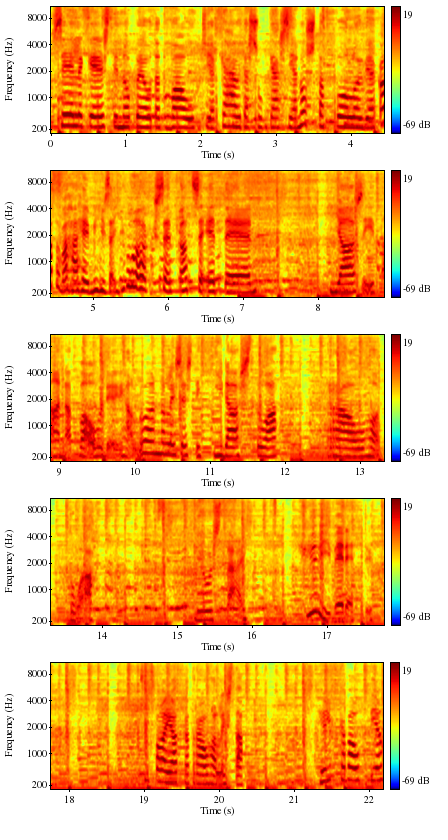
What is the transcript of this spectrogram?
Selkeästi nopeutat vauhtia, käytä sun käsiä, nosta polvia, kato vähän hei mihin sä juokset, katse eteen. Ja siitä annat vauhdin ihan luonnollisesti hidastua, rauhoittua. Just näin. Hyvin vedetty. Sitten vaan jatkat rauhallista hylkkävauhtia.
